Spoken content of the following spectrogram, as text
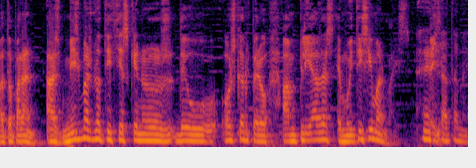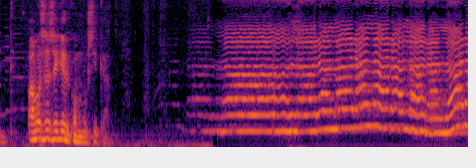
atoparán as mesmas noticias que nos deu Óscar pero ampliadas e moitísimas máis exactamente Veña, vamos a seguir con música la, la, la, la, la, la, la, la, la.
